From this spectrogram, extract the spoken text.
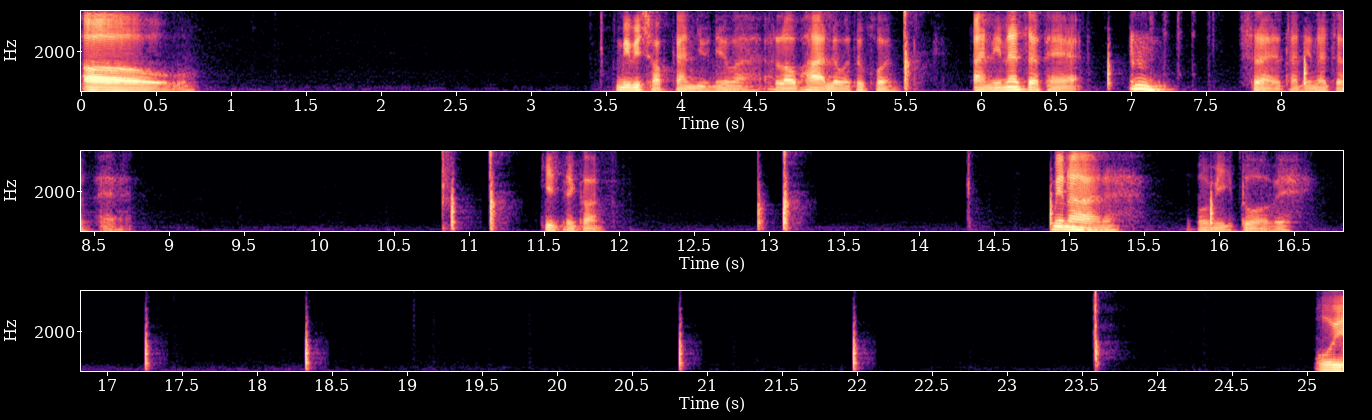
เออมีบิชอปกันอยู่นี่ว่า เราพลาดเลยว่ะทุกคนอันนี้น่าจะแพ้ใช่ตอนนี้น่าจะแพ้ กินไปก่อน ไม่น่านะว่ามีอีกตัวไป อุ้ย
